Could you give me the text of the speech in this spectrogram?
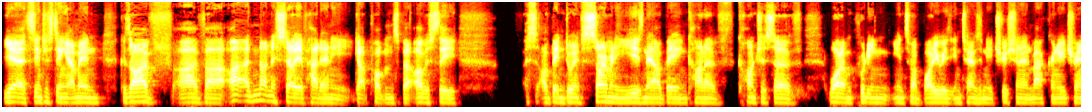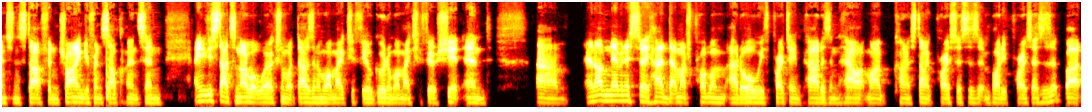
yeah, it's interesting. I mean, because I've I've uh, I not necessarily have had any gut problems, but obviously I've been doing so many years now, being kind of conscious of what I'm putting into my body with in terms of nutrition and macronutrients and stuff, and trying different supplements, and and you just start to know what works and what doesn't, and what makes you feel good and what makes you feel shit, and um, and I've never necessarily had that much problem at all with protein powders and how my kind of stomach processes it and body processes it. But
